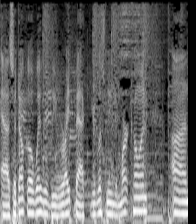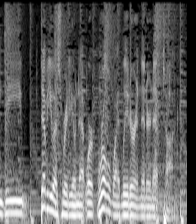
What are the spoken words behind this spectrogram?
Uh, so don't go away. We'll be right back. You're listening to Mark Cohen on the WS Radio Network, worldwide leader in Internet talk.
